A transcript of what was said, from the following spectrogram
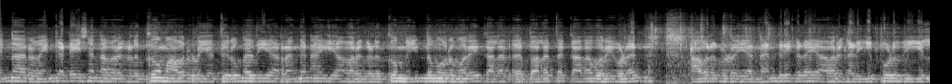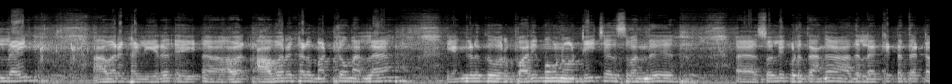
என்ஆர் வெங்கடேசன் அவர்களுக்கும் அவருடைய திருமதியார் ரங்கநாயகி அவர்களுக்கும் மீண்டும் ஒரு முறை கல பலத்த கலவுரையுடன் அவர்களுடைய நன்றிகளை அவர்கள் இப்பொழுது இல்லை. அவர்கள் இரு அவர்கள் மட்டுமல்ல எங்களுக்கு ஒரு பதிமூணு டீச்சர்ஸ் வந்து சொல்லி சொல்லிக் கொடுத்தாங்க. அதில் கிட்டத்தட்ட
